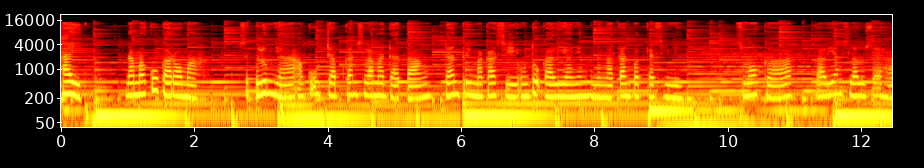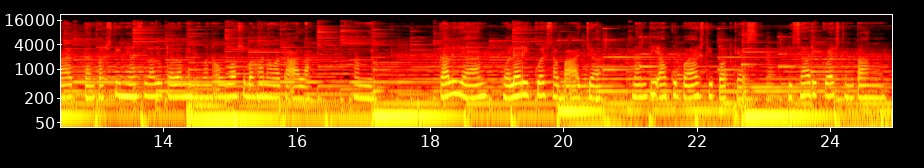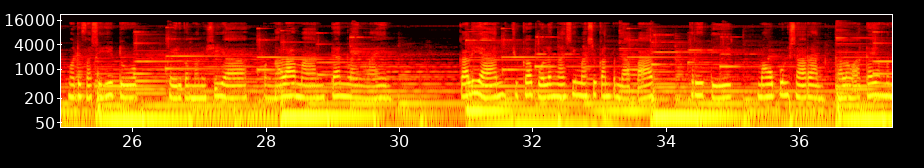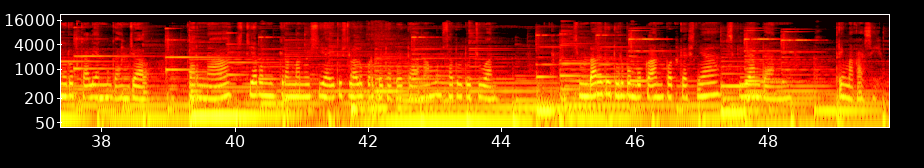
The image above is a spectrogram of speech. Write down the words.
Hai, namaku Karoma. Sebelumnya aku ucapkan selamat datang dan terima kasih untuk kalian yang mendengarkan podcast ini. Semoga kalian selalu sehat dan pastinya selalu dalam lindungan Allah Subhanahu wa taala. Amin. Kalian boleh request apa aja, nanti aku bahas di podcast. Bisa request tentang motivasi hidup, kehidupan manusia, pengalaman, dan lain-lain. Kalian juga boleh ngasih masukan pendapat, kritik, maupun saran kalau ada yang menurut kalian mengganjal. Karena setiap pemikiran manusia itu selalu berbeda-beda, namun satu tujuan. Sementara itu dulu pembukaan podcastnya. Sekian dan terima kasih.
